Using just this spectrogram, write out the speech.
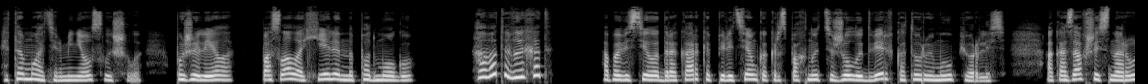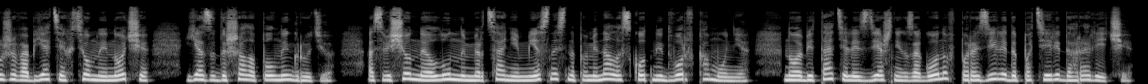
Эта матерь меня услышала, пожалела, послала Хелен на подмогу. «А вот и выход!» Оповестила дракарка перед тем, как распахнуть тяжелую дверь, в которую мы уперлись. Оказавшись снаружи в объятиях темной ночи, я задышала полной грудью. Освещенная лунным мерцанием местность напоминала скотный двор в коммуне, но обитатели здешних загонов поразили до потери дара речи.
